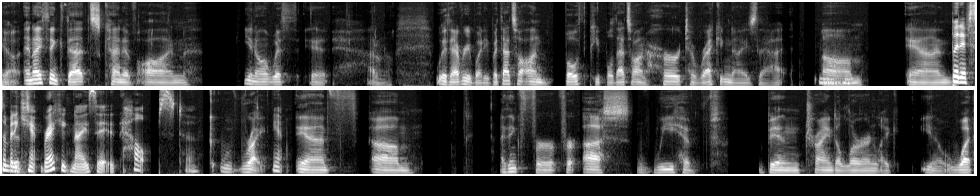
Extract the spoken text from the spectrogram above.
Yeah, and I think that's kind of on, you know, with it, I don't know, with everybody, but that's on both people. That's on her to recognize that. Mhm. Um, and But if somebody can't recognize it, it helps to. right, Yeah. and f- um, I think for for us, we have been trying to learn like you know what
